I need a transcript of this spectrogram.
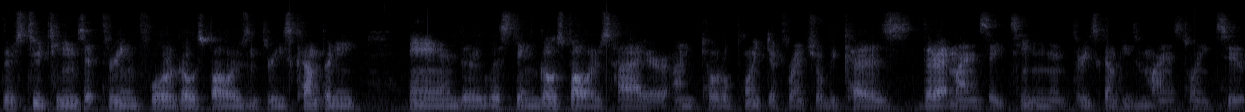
there's two teams at three and four, Ghost Ballers and Three's Company, and they're listing Ghost Ballers higher on total point differential because they're at minus 18 and Three's Companies are minus 22.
